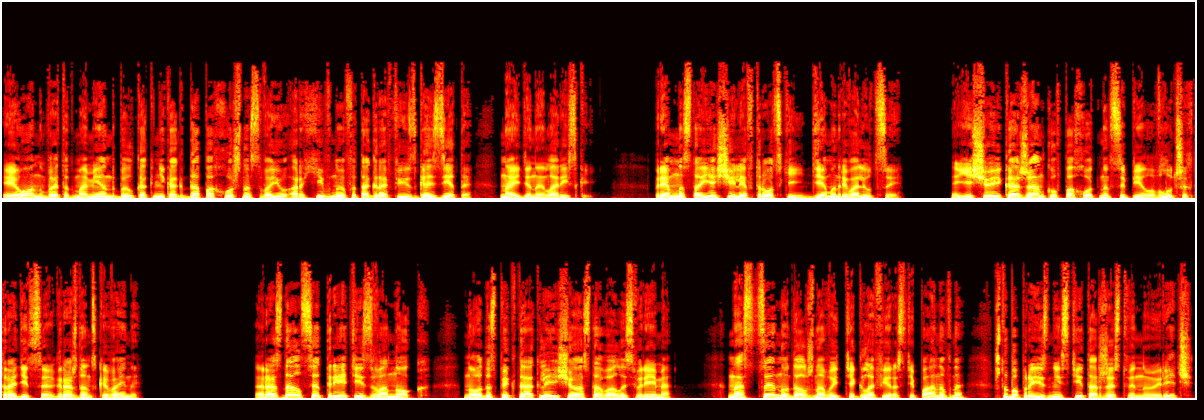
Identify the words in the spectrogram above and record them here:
и он в этот момент был как никогда похож на свою архивную фотографию из газеты, найденной Лариской. Прям настоящий Лев Троцкий, демон революции. Еще и кожанку в поход нацепил в лучших традициях гражданской войны. Раздался третий звонок, но до спектакля еще оставалось время — на сцену должна выйти Глафира Степановна, чтобы произнести торжественную речь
